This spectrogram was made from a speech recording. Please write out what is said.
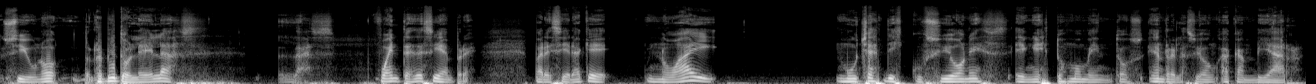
si uno, repito, lee las, las fuentes de siempre, pareciera que no hay muchas discusiones en estos momentos en relación a cambiar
